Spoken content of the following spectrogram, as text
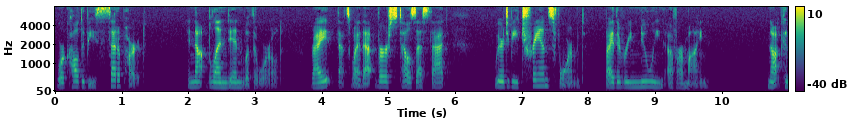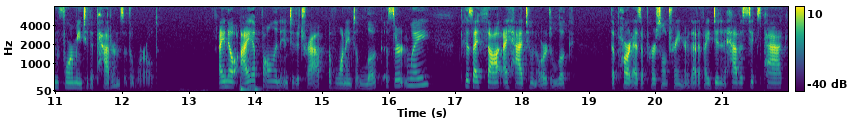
We're called to be set apart and not blend in with the world, right? That's why that verse tells us that we are to be transformed by the renewing of our mind, not conforming to the patterns of the world. I know I have fallen into the trap of wanting to look a certain way because I thought I had to in order to look the part as a personal trainer, that if I didn't have a six pack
